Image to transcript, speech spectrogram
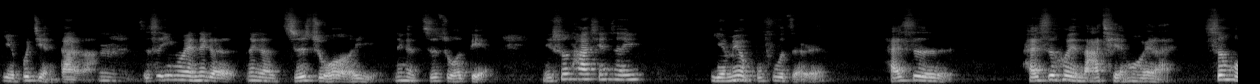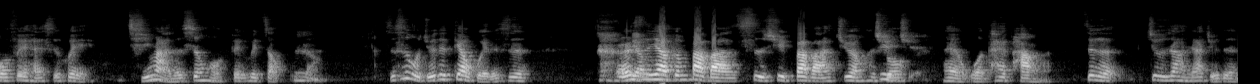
也不简单啦，嗯，只是因为那个那个执着而已，那个执着点。你说他先生也没有不负责任，还是还是会拿钱回来，生活费还是会，起码的生活费会照顾到。嗯，只是我觉得吊诡的是，儿子要跟爸爸视讯，爸爸居然会说：“哎，我太胖了。”这个就让人家觉得。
